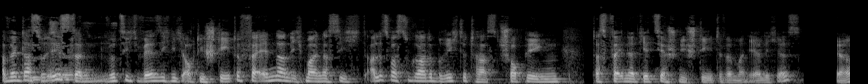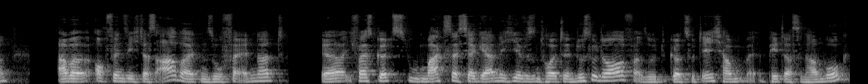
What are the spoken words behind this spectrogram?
Aber wenn das und, so ist, äh, dann wird sich, werden sich nicht auch die Städte verändern. Ich meine, dass sich alles, was du gerade berichtet hast, Shopping, das verändert jetzt ja schon die Städte, wenn man ehrlich ist. Ja. Aber auch wenn sich das Arbeiten so verändert, ja, ich weiß, Götz, du magst das ja gerne hier. Wir sind heute in Düsseldorf, also Götz und ich, haben Peter ist in Hamburg.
